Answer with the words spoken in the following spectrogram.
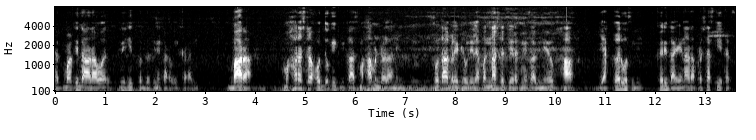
थकबाकीदारावर विहित पद्धतीने कारवाई करावी. बारा. महाराष्ट्र औद्योगिक विकास महामंडळाने स्वतःकडे ठेवलेल्या पन्नास टक्के रकमेचा विनियोग हा या कर वसुली करिता येणारा प्रशासकीय खर्च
